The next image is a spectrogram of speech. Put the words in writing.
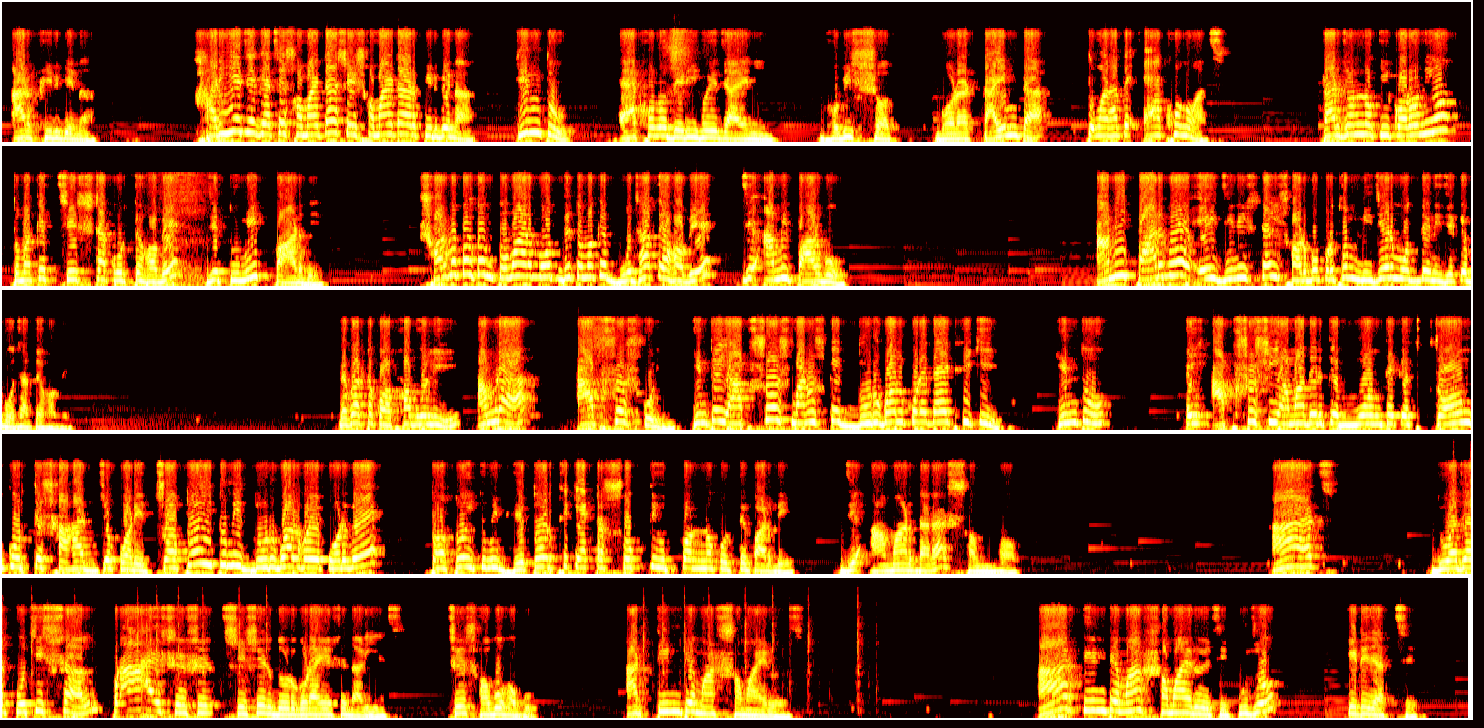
আর ফিরবে না। হারিয়ে যে গেছে সময়টা, সেই সময়টা আর ফিরবে না। কিন্তু এখনও দেরি হয়ে যায়নি। ভবিষ্যৎ গড়ার টাইমটা তোমার হাতে এখনও আছে। তার জন্য কি করণীয়? তোমাকে চেষ্টা করতে হবে যে তুমি পারবে। সর্বপ্রথম তোমার মধ্যে তোমাকে বোঝাতে হবে যে আমি পারব। আমি পারব এই জিনিসটাই সর্বপ্রথম নিজের মধ্যে নিজেকে বোঝাতে হবে। দেখো একটা কথা বলি, আমরা আফসোস করি, কিন্তু এই আফসোস মানুষকে দুর্বল করে দেয় ঠিকই, কিন্তু এই আফসোসই আমাদেরকে মন থেকে স্ট্রং করতে সাহায্য করে। যতই তুমি দুর্বল হয়ে পড়বে ততই তুমি ভেতর থেকে একটা শক্তি উৎপন্ন করতে পারবে যে আমার দ্বারা সম্ভব। আজ দু হাজার পঁচিশ সাল প্রায় শেষের শেষের দোরগোড়ায় এসে দাঁড়িয়েছে। শেষ হব হব। আর তিনটে মাস সময় রয়েছে। আর তিনটে মাস সময় রয়েছে। পুজো কেটে যাচ্ছে।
